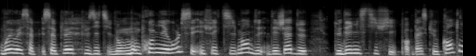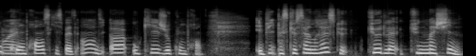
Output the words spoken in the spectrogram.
Oui, ouais, ça, ça peut être positif. Donc, mon premier rôle, c'est effectivement de- déjà de, de démystifier. Bon, Parce que quand on Ouais. comprend ce qui se passe, ah, on dit Ah, ok, je comprends. Et puis, parce que ça ne reste que, que qu'une machine.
